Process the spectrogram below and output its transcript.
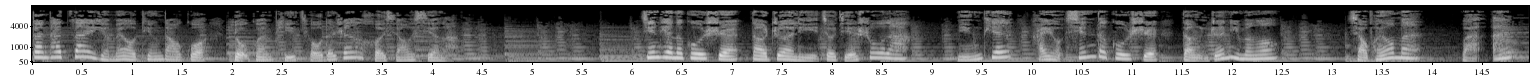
但他再也没有听到过有关皮球的任何消息了。今天的故事到这里就结束啦，明天还有新的故事等着你们哦，小朋友们晚安。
